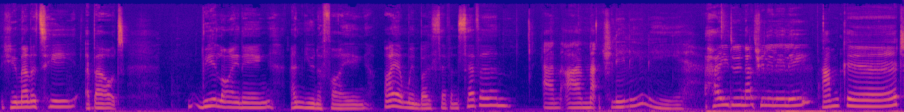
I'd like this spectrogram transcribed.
humanity about realigning and unifying. I am Wimbo77. And I'm naturally Lily. How are you doing, naturally, Lily? I'm good.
